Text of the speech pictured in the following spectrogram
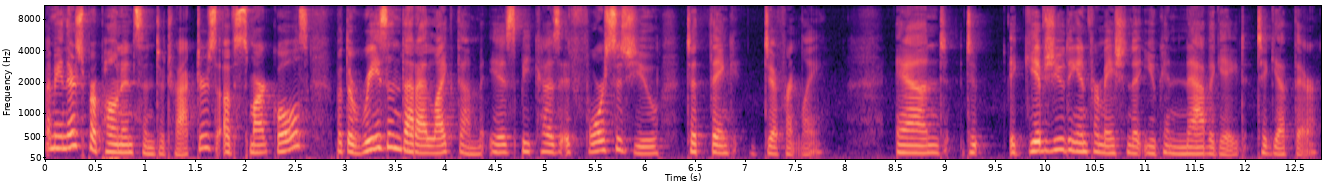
I mean, there's proponents and detractors of SMART goals, but the reason that I like them is because it forces you to think differently and to, it gives you the information that you can navigate to get there.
